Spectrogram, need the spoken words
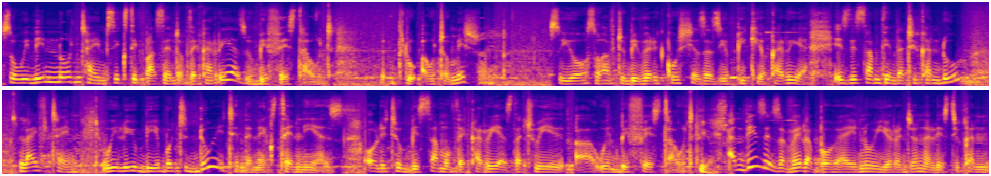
So within no time, 60% of the careers will be phased out through automation. So you also have to be very cautious as you pick your career. Is this something that you can do lifetime? Will you be able to do it in the next 10 years? Or it will be some of the careers that we uh, will be phased out. Yes. And this is available. I know you're a journalist. You can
